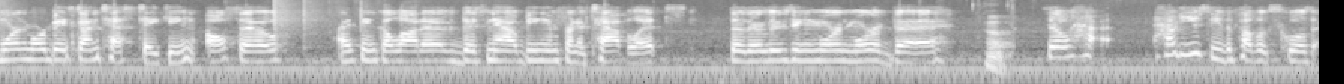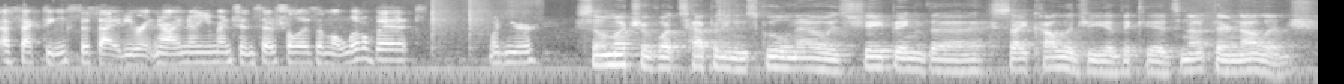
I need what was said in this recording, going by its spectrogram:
more and more based on test taking. Also, I think a lot of this now being in front of tablets, so they're losing more and more of the. Oh. So, how, how do you see the public schools affecting society right now? I know you mentioned socialism a little bit. What are your. So much of what's happening in school now is shaping the psychology of the kids, not their knowledge.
